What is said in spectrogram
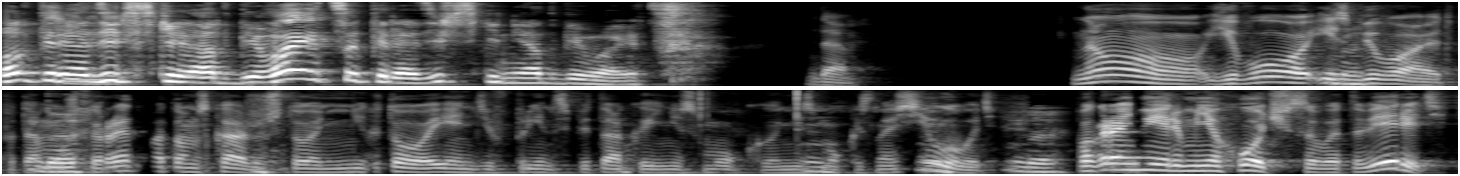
Он периодически отбивается, периодически не отбивается. Да. Но его избивают, потому Да. что Ред потом скажет, что никто Энди, в принципе, так и не смог, не смог изнасиловать. Да. По крайней мере, мне хочется в это верить.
